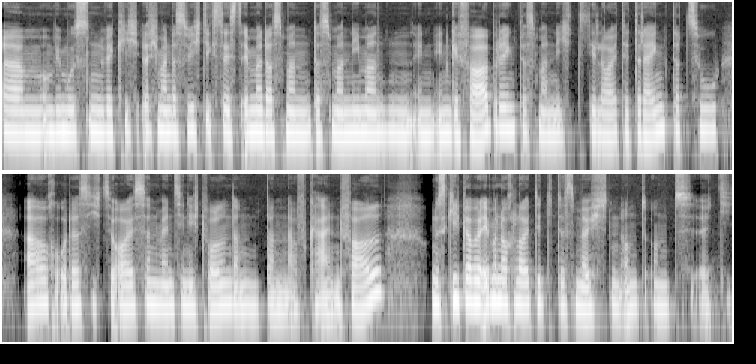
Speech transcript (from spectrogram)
Ähm, und wir mussten wirklich, ich meine, das Wichtigste ist immer, dass man, dass man niemanden in, in Gefahr bringt, dass man nicht die Leute drängt dazu auch oder sich zu äußern, wenn sie nicht wollen, dann, dann auf keinen Fall. Und es gibt aber immer noch Leute, die das möchten und, und äh, die,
